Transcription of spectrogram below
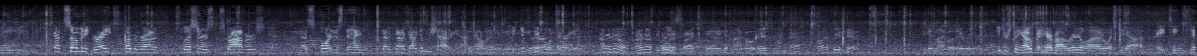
you know, you, you've got so many great PokerGO listeners, subscribers. you know, supporting this thing. You gotta, gotta, gotta give them a show. You know, gotta give, give people a there again? I don't know. I don't know if you can win it Raise. twice. You know you get my vote. Raise to 1,000. Well, I appreciate it. You get my vote every year. Interesting open here by Rigolo with the uh, 18. Eight,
